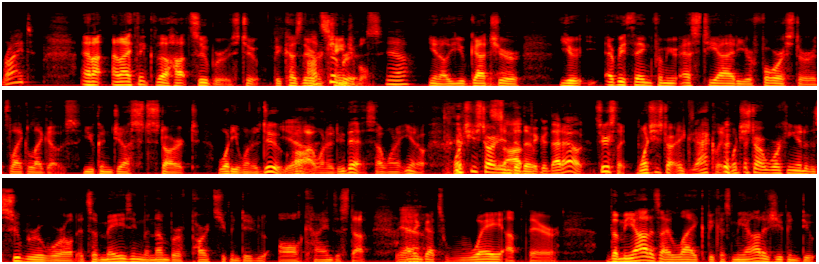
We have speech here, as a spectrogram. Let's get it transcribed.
right? And I, and I think the hot Subarus too, because they're Hot interchangeable. Subarus, yeah. You know, you've got your your everything from your STI to your Forester. It's like Legos. You can just start. What do you want to do? Yeah. Oh, I want to do this. I want to. You know, once you start into the figured that out. Seriously, once you start exactly, once you start working into the Subaru world, it's amazing the number of parts you can do to all kinds of stuff. I think that's way up there. The Miatas I like because Miatas you can do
